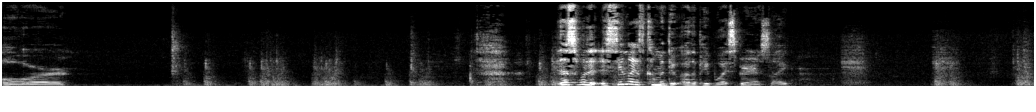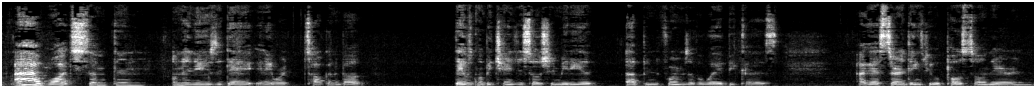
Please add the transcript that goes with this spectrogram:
or that's what it, it seems like it's coming through other people's experience like i watched something on the news today and they were talking about they was going to be changing social media up in forms of a way because I guess certain things people post on there and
